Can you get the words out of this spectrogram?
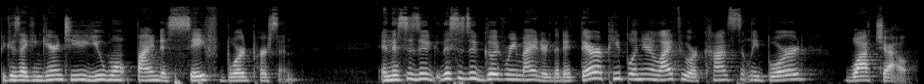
Because I can guarantee you, you won't find a safe bored person. And this is a this is a good reminder that if there are people in your life who are constantly bored, watch out.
